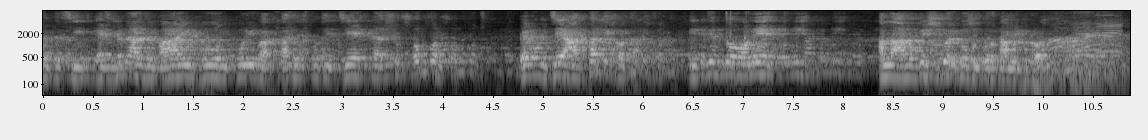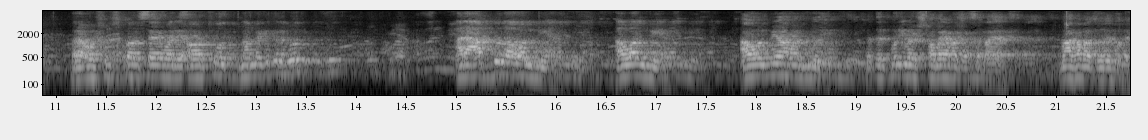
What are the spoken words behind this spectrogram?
বলতেছি একজন ভাই, বোন, পরিবার, তাদের প্রতি যে একটা সুসম্পর্ক এবং যে আধ্যাত্মিকতা, এটা কিন্তু অনেক আল্লাহ আরও বেশি করে কবুল করুক, আমিন করুন তারা অসুস্থ আছে মানে নামে কি আর আব্দুল আওয়াল মিয়া আওয়াল মিয়া আওয়াল মিয়া আমার মুড়ি তাদের পরিবার সবাই আমার কাছে ভাই আছে। মা জোরে বলে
